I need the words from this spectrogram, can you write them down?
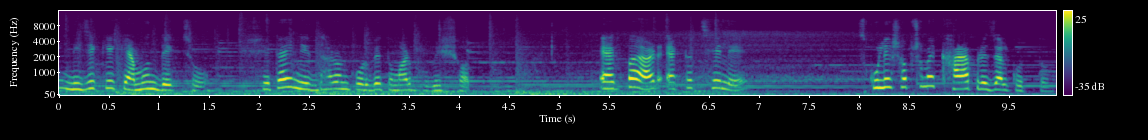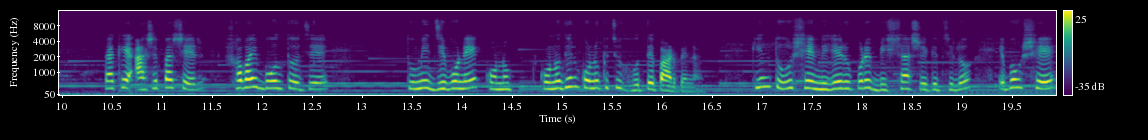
নিজেকে কেমন দেখছ সেটাই নির্ধারণ করবে তোমার ভবিষ্যৎ। একবার একটা ছেলে স্কুলে সবসময় খারাপ রেজাল্ট করত। তাকে আশেপাশের সবাই বলতো যে, তুমি জীবনে কোনো, কোনোদিন কোনো কিছু হতে পারবে না। কিন্তু সে নিজের উপরে বিশ্বাস রেখেছিল এবং সে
